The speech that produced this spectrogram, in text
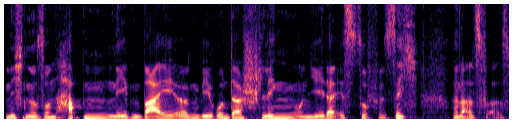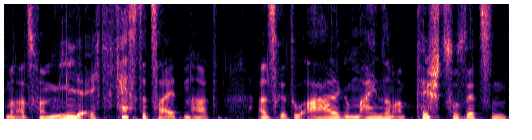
nicht nur so ein Happen nebenbei irgendwie runterschlingen und jeder isst so für sich, sondern als, dass man als Familie echt feste Zeiten hat, als Ritual gemeinsam am Tisch zu sitzen,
